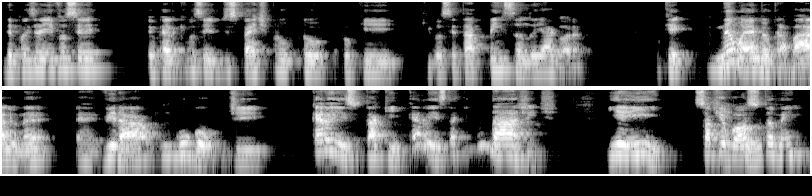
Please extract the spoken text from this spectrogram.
depois aí você. Eu quero que você desperte pro, pro, pro que, que você está pensando aí agora. Porque não é meu trabalho, né? É virar um Google de Quero isso, tá aqui. Quero isso, tá aqui. Não dá, gente. E aí, só que eu gosto também,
